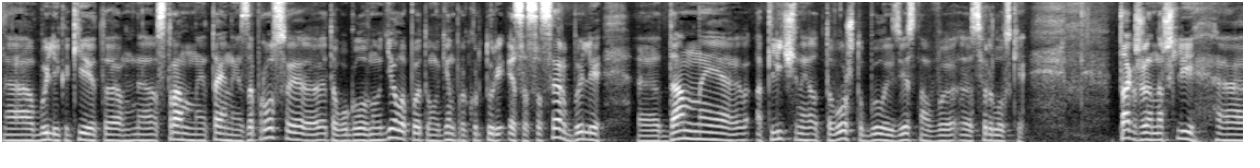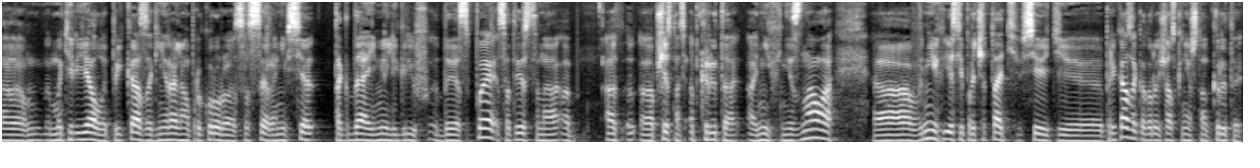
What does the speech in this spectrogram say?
э, были какие-то э, странные тайные запросы этого уголовного дела, поэтому в Генпрокуратуре СССР были данные отличные от того, что было известно в Свердловске. Также нашли э, материалы приказа генерального прокурора СССР. Они все тогда имели гриф ДСП. Соответственно, общественность открыто о них не знала. Э, в них, если прочитать все эти приказы, которые сейчас, конечно, открыты,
